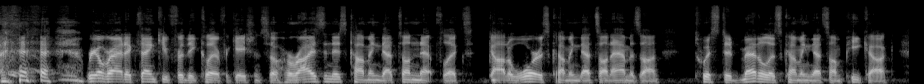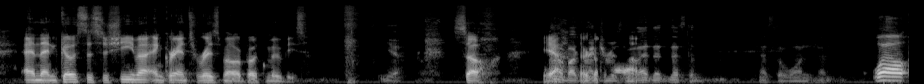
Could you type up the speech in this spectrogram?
Real Radic, thank you for the clarification. So Horizon is coming, that's on Netflix. God of War is coming, that's on Amazon. Twisted Metal is coming, that's on Peacock. And then Ghost of Tsushima and Gran Turismo are both movies. Yeah. So, yeah. about Gran Turismo. That, that- that's the that's the one. That, Well,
